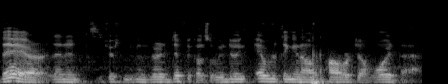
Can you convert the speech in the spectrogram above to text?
there, then the situation becomes very difficult. So we're doing everything in our power to avoid that.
